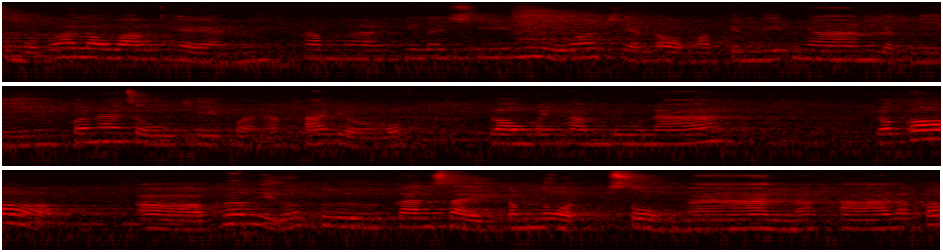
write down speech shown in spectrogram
สมมติว่าเราวางแผนทำงานทีละชิ้น หรือว่าเขียนออกมาเป็นลิสต์งานแบบนี้ก็น่าจะโอเคกว่านะคะ เดี๋ยวลองไปทำดูนะ แล้วก็เอ่อเพิ่มอีกก็คือการใส่กำหนดส่งงานนะคะ แล้วก็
